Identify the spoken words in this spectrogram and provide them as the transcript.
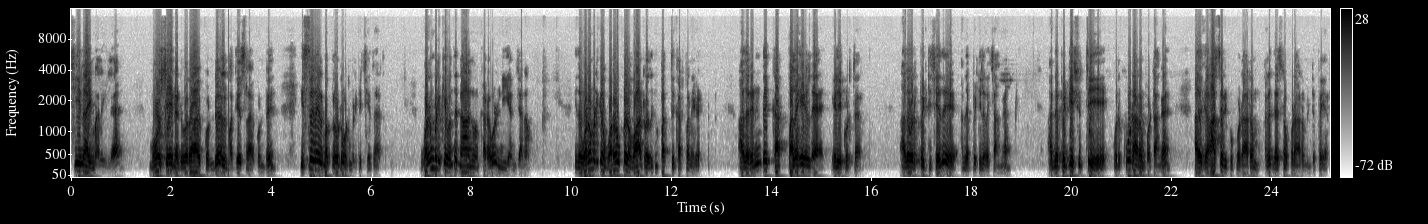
சீனாய் மலையில மோசே நடுவராக கொண்டு அல்லது மத்தியஸ்தராக கொண்டு இஸ்ரேல் மக்களோடு உடன்படிக்கை செய்தார். உடன்படிக்கை வந்து நான் உன் கடவுள் நீ என் ஜனம். இந்த உடன்படிக்கை உறவுக்குள்ள வாழ்றதுக்கு பத்து கற்பனைகள். அதை ரெண்டு கற்பலகைகளில் எழுதி கொடுத்தார். அதை ஒரு பெட்டி செய்து அந்த பெட்டியில் வச்சாங்க. அந்த பெட்டியை சுற்றி ஒரு கூடாரம் போட்டாங்க. அதுக்கு ஆசரிப்பு கூடாரம் அல்லது தரிசன கூடாரம் என்று பெயர்.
